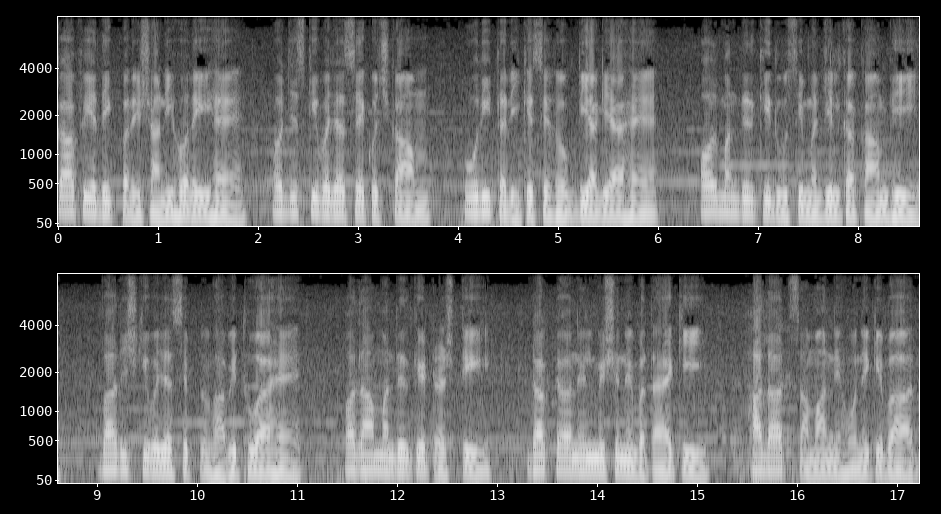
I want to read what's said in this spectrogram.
काफ़ी अधिक परेशानी हो रही है और जिसकी वजह से कुछ काम पूरी तरीके से रोक दिया गया है और मंदिर की दूसरी मंजिल का काम भी बारिश की वजह से प्रभावित हुआ है और राम मंदिर के ट्रस्टी डॉक्टर अनिल मिश्र ने बताया कि हालात सामान्य होने के बाद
